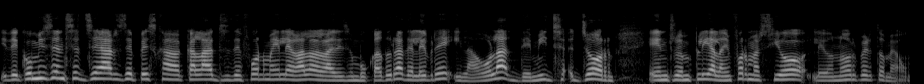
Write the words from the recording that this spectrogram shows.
i decomisen 16 arts de pesca calats de forma il·legal a la desembocadura de l'Ebre i la Ola de mig jorn. Ens ho amplia la informació Leonor Bertomeu.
